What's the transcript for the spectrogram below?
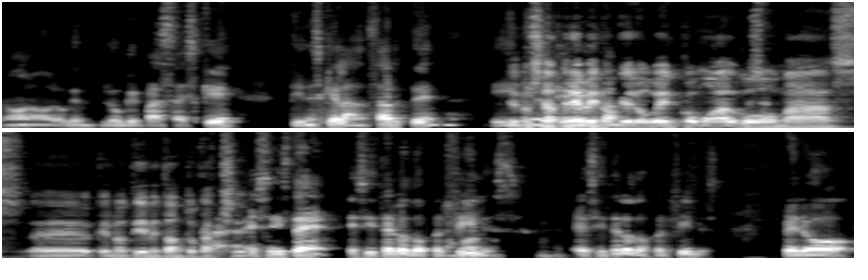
no, lo, que, lo que pasa es que tienes que lanzarte que no se atreven o que lo ven como algo más eh, que no tiene tanto caché. Existe, existen los dos perfiles. Existen los dos perfiles. Pero,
